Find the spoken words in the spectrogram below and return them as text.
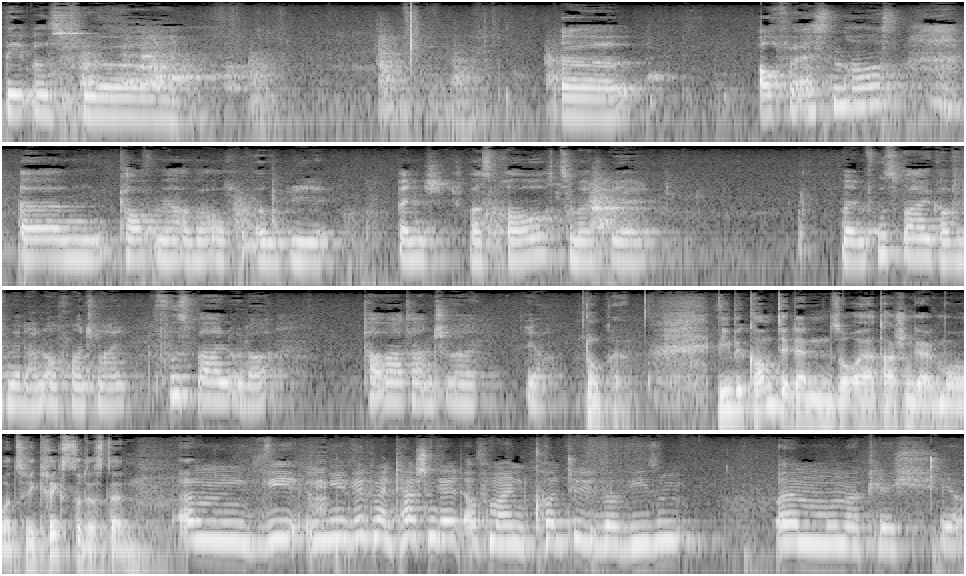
gebe es für äh, auch für Essen aus, ähm, kaufe mir aber auch irgendwie, wenn ich was brauche, zum Beispiel beim Fußball kaufe ich mir dann auch manchmal Fußball oder Torwarthandschuhe, ja. Okay. Wie bekommt ihr denn so euer Taschengeld, Moritz? Wie kriegst du das denn? Ähm, wie, mir wird mein Taschengeld auf mein Konto überwiesen, ähm, monatlich, ja.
